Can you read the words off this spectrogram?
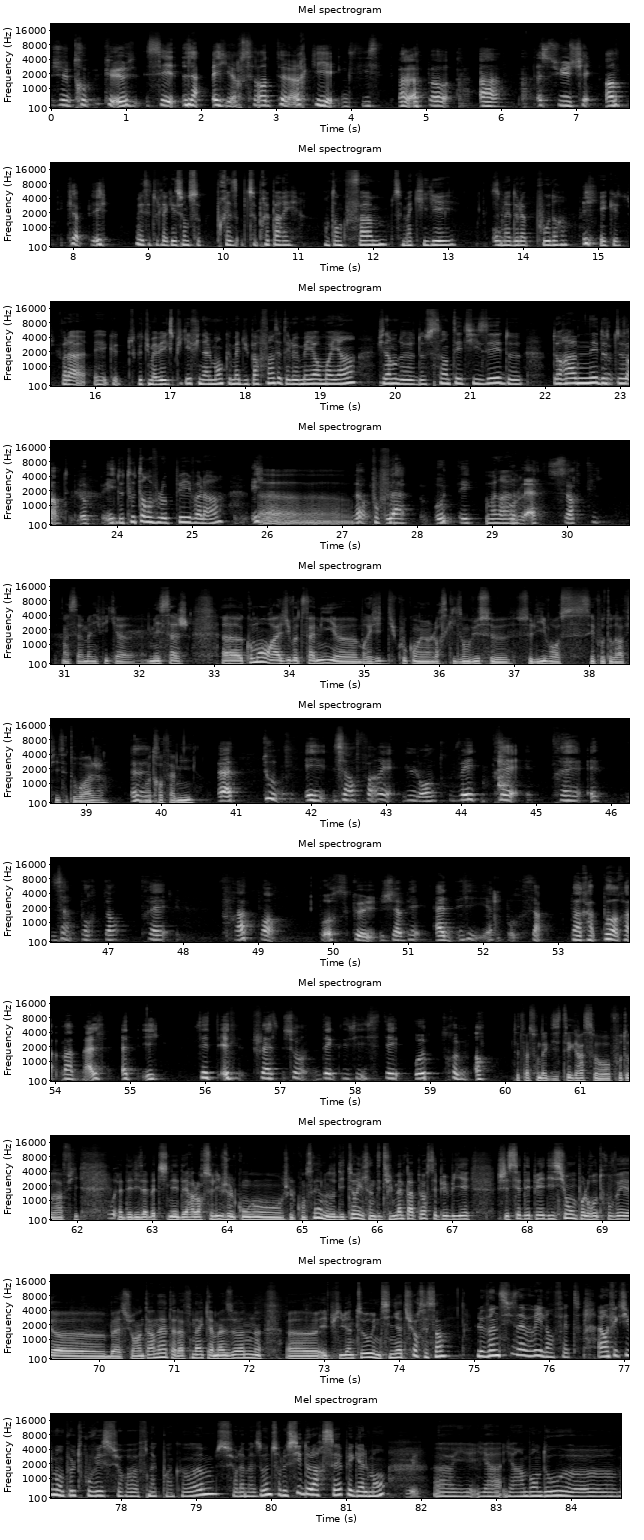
je trouve que c'est la meilleure senteur qui existe. par rapport à un sujet handicapé. Oui, c'est toute la question de se, pré- de se préparer en tant que femme, se maquiller, se mettre de la poudre. Oui. Et que, voilà, et que, que tu m'avais expliqué finalement que mettre du parfum, c'était le meilleur moyen finalement de, de synthétiser, de, de ramener, de, tout te- enveloppé de tout envelopper, voilà. Oui. Euh, pour faire- beauté, voilà. pour la sortie. C'est un magnifique euh, message. Euh, comment ont réagi votre famille, euh, Brigitte, du coup, quand, lorsqu'ils ont vu ce, ce livre, ces photographies, cet ouvrage? Euh, Votre famille? à tous les enfants l'ont trouvé très, très important, très frappant pour ce que j'avais à dire pour ça par rapport à ma maladie. C'était une façon d'exister autrement. cette façon d'exister grâce aux photographies Oui. euh, d'Elisabeth Schneider. Alors ce livre, je le, con- je le conseille à nos auditeurs, il s'intitule Même pas peur, c'est publié chez CDP Éditions, on peut le retrouver euh, bah, sur Internet, à la FNAC, Amazon, euh, et puis bientôt une signature, c'est ça? Le 26 avril, en fait. Alors, effectivement, on peut le trouver sur euh, Fnac.com, sur l'Amazon, sur le site de l'ARCEP également. Oui. Euh, Il y, a, il y a un bandeau, euh,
